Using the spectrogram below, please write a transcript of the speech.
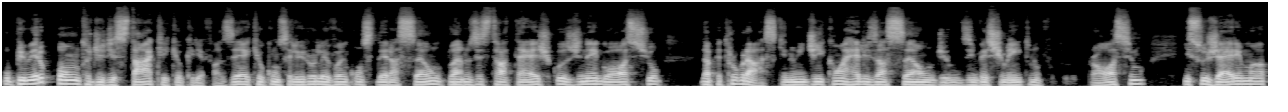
O primeiro ponto de destaque que eu queria fazer é que o conselheiro levou em consideração planos estratégicos de negócio da Petrobras, que não indicam a realização de um desinvestimento no futuro próximo e sugerem uma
